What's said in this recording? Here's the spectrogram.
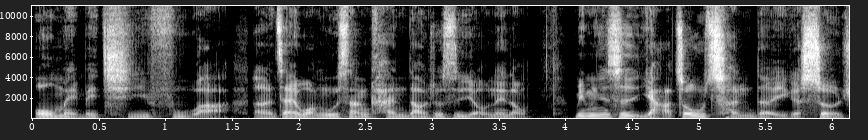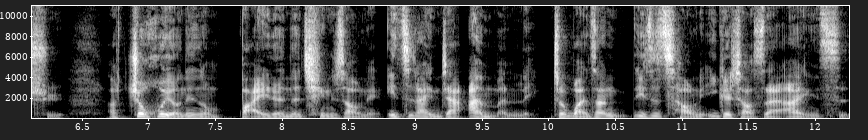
欧美被欺负啊，呃，在网络上看到就是有那种明明是亚洲城的一个社区，然后就会有那种白人的青少年一直来你家按门铃，就晚上一直吵你一个小时来按一次。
